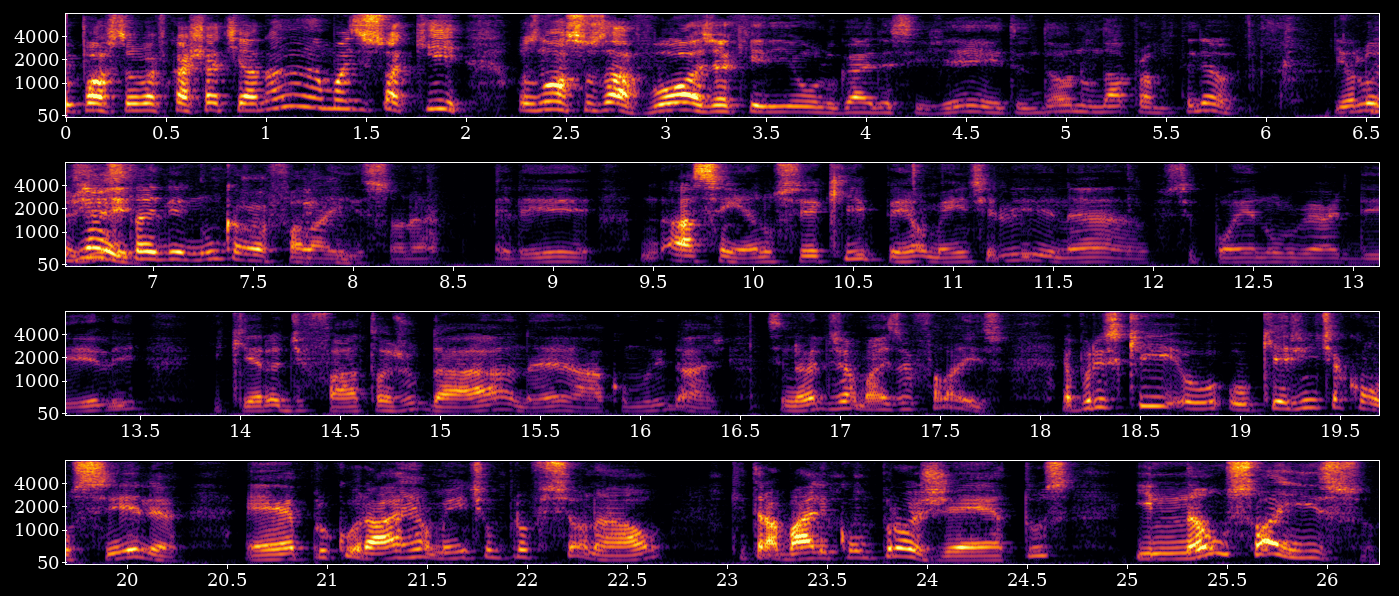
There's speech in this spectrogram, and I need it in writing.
o pastor vai ficar chateado. Ah, mas isso aqui, os nossos avós já queriam um lugar desse jeito, então não dá para. Entendeu? E o E lojista, ele nunca vai falar isso, né? Ele, assim, a não ser que realmente ele, né, se ponha no lugar dele e queira de fato ajudar, né, a comunidade. Senão ele jamais vai falar isso. É por isso que o, o que a gente aconselha é procurar realmente um profissional que trabalhe com projetos e não só isso,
